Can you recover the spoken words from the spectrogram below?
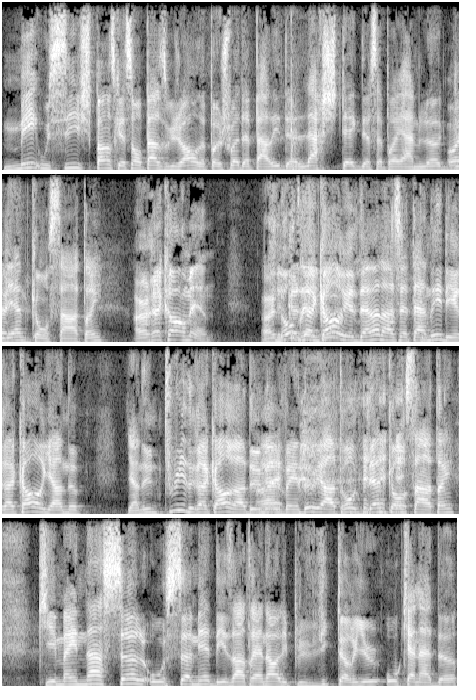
Mais aussi, je pense que si on parle du rouge et or, on n'a pas le choix de parler de l'architecte de ce programme-là, Ouais. Glenn Constantin. Un record, man. Un autre record, évidemment, dans cette année, des records, il y en a. Il y en a une pluie de records en 2022 et entre autres Glenn Constantin qui est maintenant seul au sommet des entraîneurs les plus victorieux au Canada.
